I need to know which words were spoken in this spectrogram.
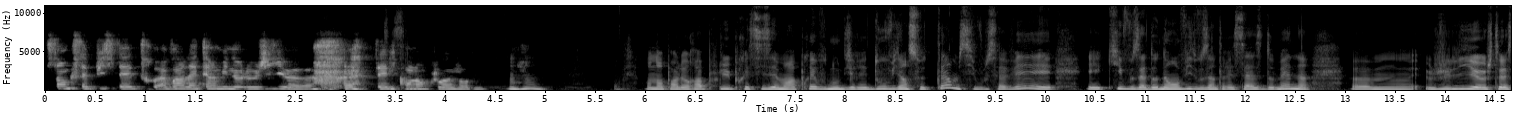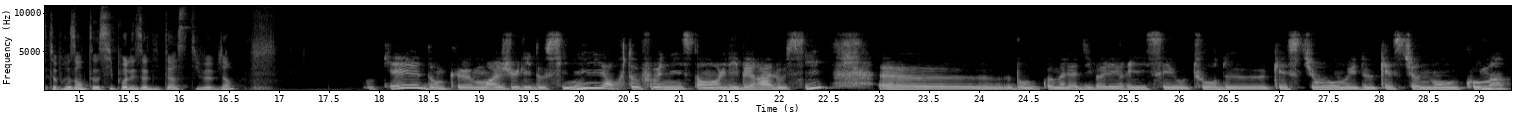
sans que ça puisse être avoir la terminologie telle qu'on l'emploie aujourd'hui. Mhm. On en parlera plus précisément après. Vous nous direz d'où vient ce terme, si vous le savez, et, et, qui vous a donné envie de vous intéresser à ce domaine. Julie, je te laisse te présenter aussi pour les auditeurs, si tu veux bien. Ok, donc euh, moi Julie Dossini, orthophoniste en libéral aussi. Euh, bon, comme elle a dit Valérie, c'est autour de questions et de questionnements communs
